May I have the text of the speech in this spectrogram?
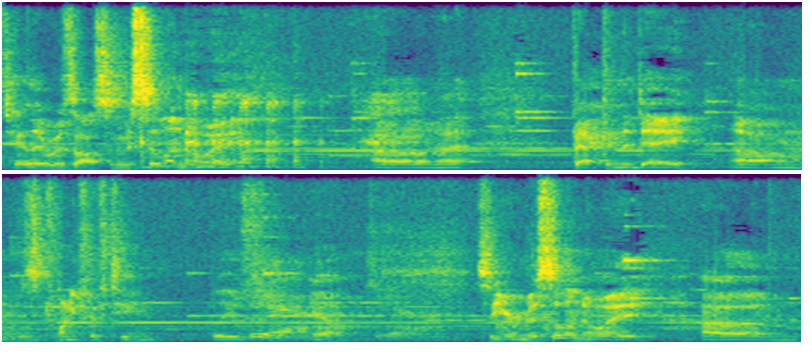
Taylor was also Miss Illinois. um, uh, back in the day, um, it was 2015, I believe. yeah, Yeah. yeah. So you're Miss Illinois. Um,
